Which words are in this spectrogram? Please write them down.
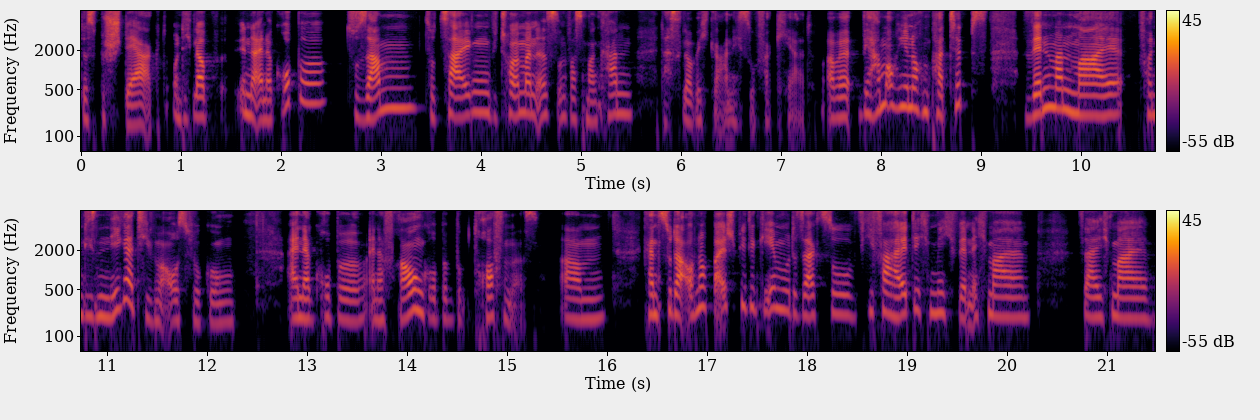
das bestärkt. Und ich glaube, in einer Gruppe zusammen zu zeigen, wie toll man ist und was man kann, das glaube ich gar nicht so verkehrt. Aber wir haben auch hier noch ein paar Tipps, wenn man mal von diesen negativen Auswirkungen einer Gruppe, einer Frauengruppe betroffen ist. Ähm, kannst du da auch noch Beispiele geben, wo du sagst, so, wie verhalte ich mich, wenn ich mal, sage ich mal,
